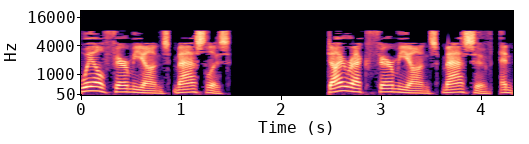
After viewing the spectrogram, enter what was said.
Weyl fermions massless, Dirac fermions massive, and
